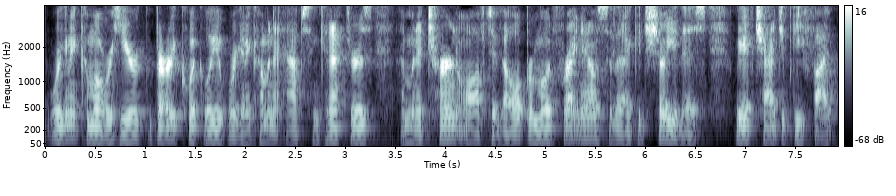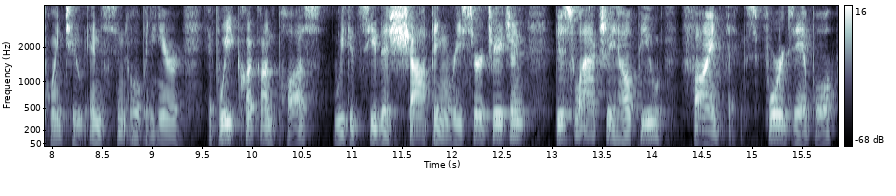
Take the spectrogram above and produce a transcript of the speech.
we're going to come over here very quickly. We're going to come into apps and connectors. I'm going to turn off developer mode for right now so that I could show you this. We have ChatGPT 5.2 instant open here. If we click on plus, we could see this shopping research agent. This will actually help you find things. For example,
